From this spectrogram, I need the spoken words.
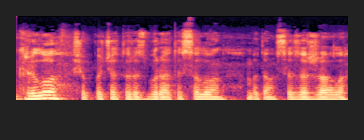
крило, щоб почати розбирати салон, бо там все зажало.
